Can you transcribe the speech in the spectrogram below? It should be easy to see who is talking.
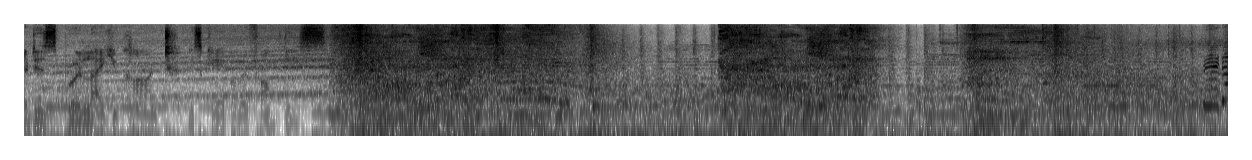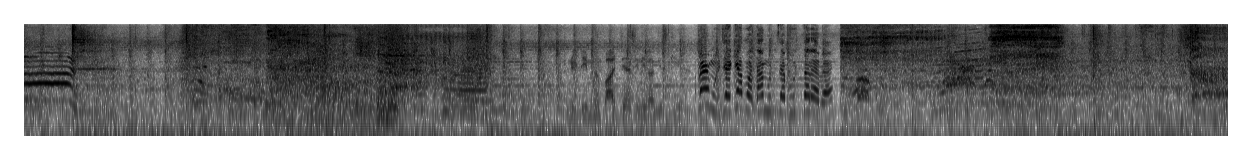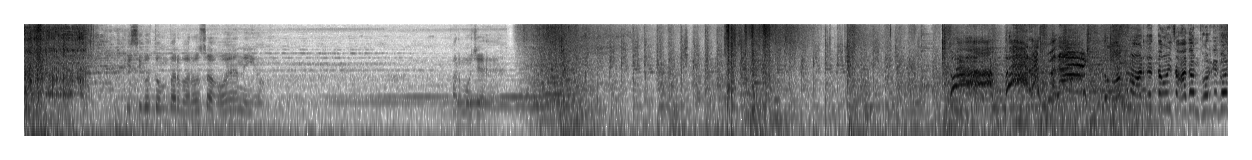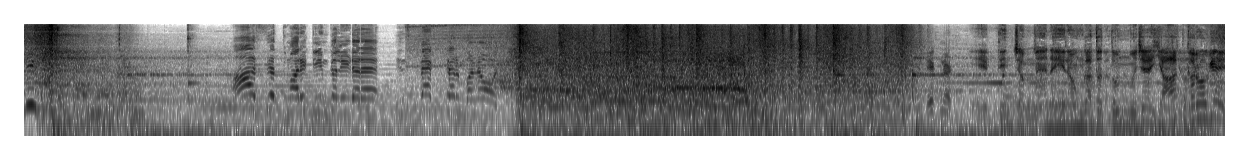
Speaker 1: It is pretty like you can't escape away from this.
Speaker 2: Team में बात जैसी निगाह किसकी है
Speaker 3: अबे मुझे क्या पता मुझसे पूछता रहे बे
Speaker 4: तुम पर भरोसा हो या नहीं हो पर मुझे है।
Speaker 3: तो मार देता हूँ इस आदम खोर के गोली। आज से तुम्हारी टीम का लीडर है इंस्पेक्टर मनोज।
Speaker 2: एक मिनट।
Speaker 1: एक दिन जब मैं नहीं रहूँगा तो तुम मुझे याद करोगे।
